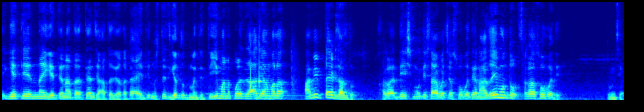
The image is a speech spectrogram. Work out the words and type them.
ते घेते नाही घेते ना आता त्यांच्या हातात आता काय आहे ते? नुसतेच घेतोच म्हणते. ते म्हणा पळत आधी आम्हाला आम्ही टाईट झालतो. सगळा देश मोदी साहेबाच्या सोबत आहे आणि आजही म्हणतो सगळा सोबत आहे तुमच्या.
